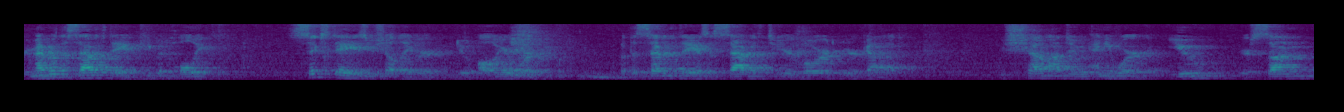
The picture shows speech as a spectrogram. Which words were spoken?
Remember the Sabbath day and keep it holy. Six days you shall labor and do all your work, but the seventh day is a Sabbath to your Lord your God. You shall not do any work, you, your son,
